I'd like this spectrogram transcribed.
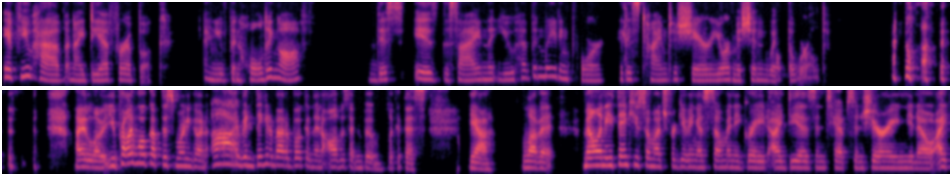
If you have an idea for a book and you've been holding off, this is the sign that you have been waiting for. It is time to share your mission with the world. I love it. I love it. You probably woke up this morning going, Ah, oh, I've been thinking about a book. And then all of a sudden, boom, look at this. Yeah, love it. Melanie, thank you so much for giving us so many great ideas and tips and sharing, you know, I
